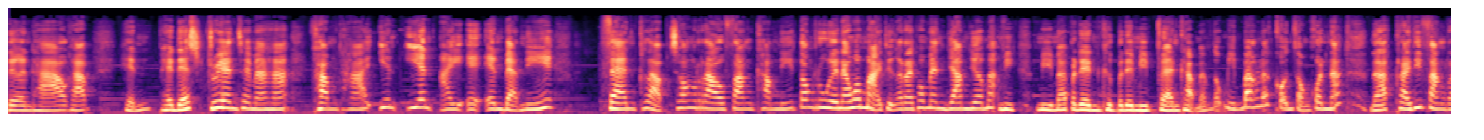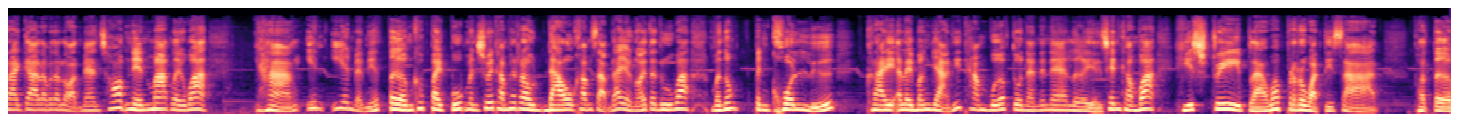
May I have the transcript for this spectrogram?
เดินเท้าครับ เห็น pedestrian ใช่ไหมฮะคำท้ายเอียนเอียน i a n แบบนี้แฟนคลับช่องเราฟังคำนี้ต้องรู้เลยนะว่าหมายถึงอะไรเพราะแมนย้ำเยอะมากมีมีแม้ประเด็นคือประเด็นมีแฟนคลับแมนต้องมีบ้างแล้วคนสองคนนะนะใครที่ฟังรายการเรามาตลอดแมนชอบเน้นมากเลยว่า หางเอี้ยนๆแบบนี้เติมเข้าไปปุ๊บมันช่วยทำให้เราเดาคำศัพท์ได้อย่างน้อยแต่รู้ว่ามันต้องเป็นคนหรือใครอะไรบางอย่างที่ทำเวิร์บตัวนั้นแน่ๆเลย อย่างเช่นคำว่า history แปลว่าประวัติศาสตร์ พอเติม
